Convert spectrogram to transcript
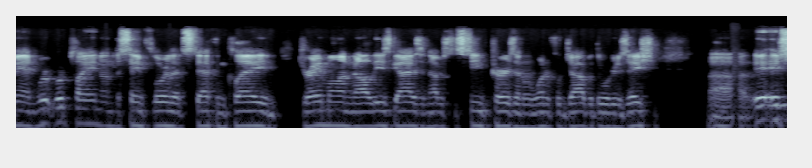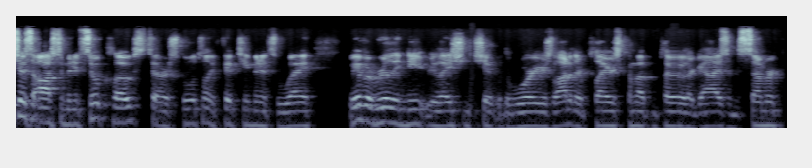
man, we're, we're playing on the same floor that Steph and Clay and Draymond and all these guys. And obviously, Steve Kerr's done a wonderful job with the organization. Uh, it, it's just awesome. And it's so close to our school, it's only 15 minutes away. We have a really neat relationship with the Warriors. A lot of their players come up and play with our guys in the summer.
